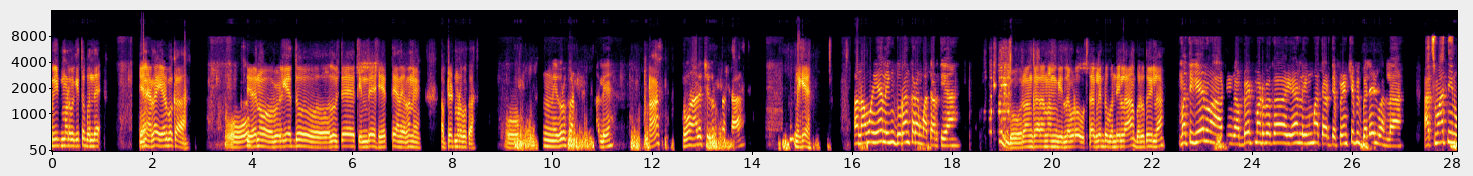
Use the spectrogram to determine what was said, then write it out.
ಮೀಟ್ ಮಾಡ್ಬೇಕಿತ್ತು ಬಂದೆ. ಏನೆಲ್ಲ ಹೇಳ್ಬೇಕಾ? ಏನು ಬೆಳಿಗ್ಗೆ ಎದ್ದು ಹೊಲುದೆ ತಿಂದೆ ಹೇತ್ತೆ ಅದೆಲ್ಲ ಅಪ್ಡೇಟ್ ಮಾಡ್ಬೇಕಾ? ನಿಗುರು ಕಂಡ ಅಲ್ಲಿ? ಹಾ ಓ ನಾಳೆ ಚಿಗುರು ಕಂಡ ನಾವು ಏನ್ ಹಿಂಗ್ ದುರಂಕರಂಗ್ ಮಾತಾಡ್ತೀಯ? ದೂರಾಂಕಾರ ನಮ್ಗೆ ಇಲ್ಲ ಬಿಡು ಹುಟ್ಟಾಗ್ಲಿಂದ ಬಂದಿಲ್ಲ ಬರೋದು ಇಲ್ಲ. ಮತ್ತೀಗೇನು ನಿಂಗೆ ಅಪ್ಡೇಟ್ ಮಾಡ್ಬೇಕಾ ಏನ್ ಹಿಂಗ್ ಮಾತಾಡ್ತೀಯ? ಫ್ರೆಂಡ್ಶಿಪ್ ಬೆಲೆ ಇಲ್ವಲ್ಲ ಅಕಸ್ಮಾತ್ ನೀನು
